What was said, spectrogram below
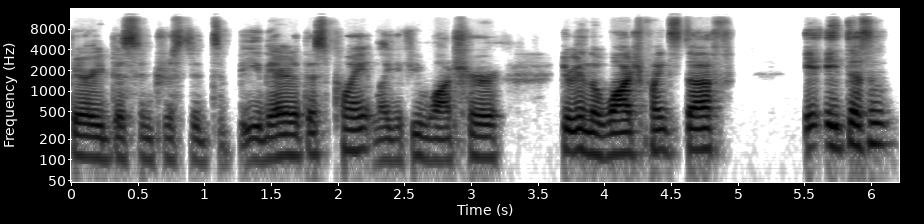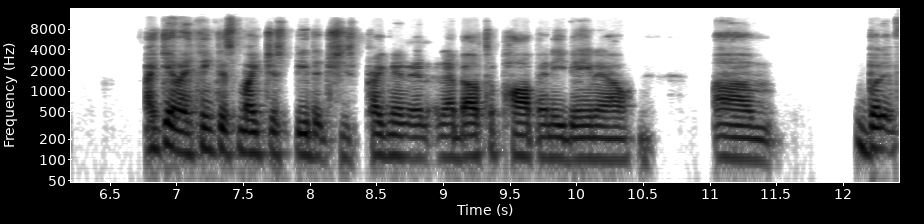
very disinterested to be there at this point. Like if you watch her during the watch point stuff, it, it doesn't again, I think this might just be that she's pregnant and, and about to pop any day now. Um, but it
